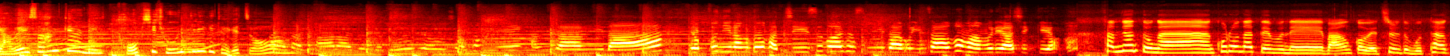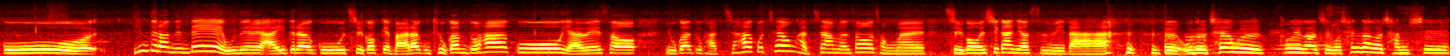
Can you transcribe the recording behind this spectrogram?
야외에서 함께하니 더없이 좋은 힐링이 되겠죠. 잘하셨어요. 놀려오셔서 네, 감사합니다. 몇 분이랑도 같이 수고하셨습니다 하고 인사하고 마무리하실게요. 3년 동안 코로나 때문에 마음껏 외출도 못하고 힘들었는데 오늘 아이들하고 즐겁게 말하고 교감도 하고 야외에서 요가도 같이 하고 체험 같이 하면서 정말 즐거운 시간이었습니다. 오늘 체험을 통해 가지고 생각을 잠시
